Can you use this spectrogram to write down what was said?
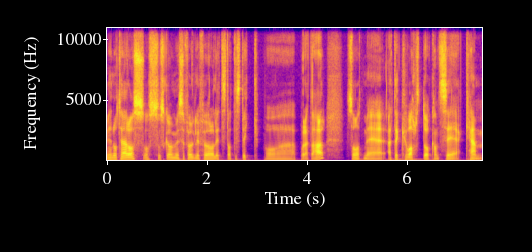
vi noterer oss, og så skal vi selvfølgelig føre litt statistikk på, på dette her. Sånn at vi etter hvert da kan se hvem,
